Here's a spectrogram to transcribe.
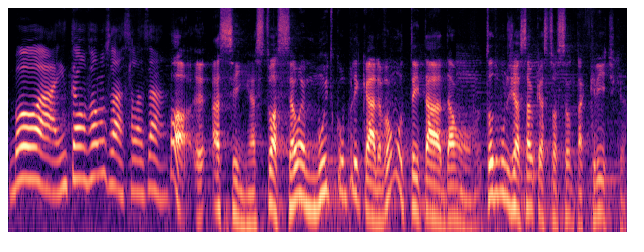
Boa, então vamos lá, Salazar. Ó, oh, assim, a situação é muito complicada. Vamos tentar dar um. Todo mundo já sabe que a situação está crítica.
